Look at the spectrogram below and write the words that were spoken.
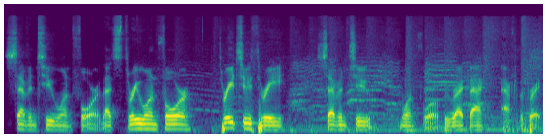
7214. That's 314 323 7214. We'll be right back after the break.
